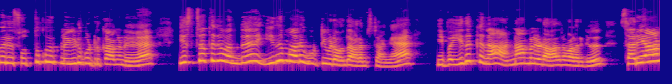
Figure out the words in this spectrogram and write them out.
பெரிய சொத்து குவிப்பில் ஈடுபட்டிருக்காங்கன்னு இஷ்டத்துக்கு வந்து இது மாதிரி உருட்டி விட வந்து ஆரம்பிச்சிட்டாங்க. இப்போ இதுக்கு தான் அண்ணாமலையோட ஆதரவாளர்கள் சரியான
